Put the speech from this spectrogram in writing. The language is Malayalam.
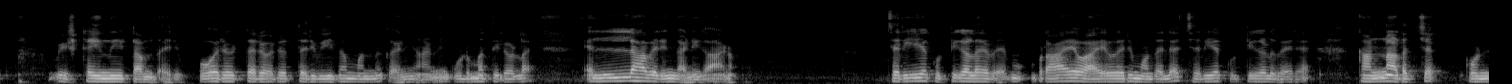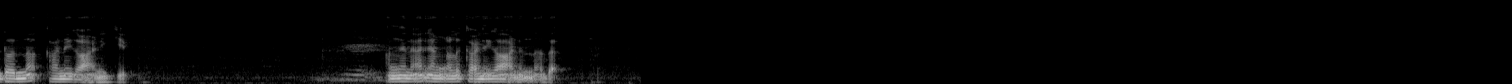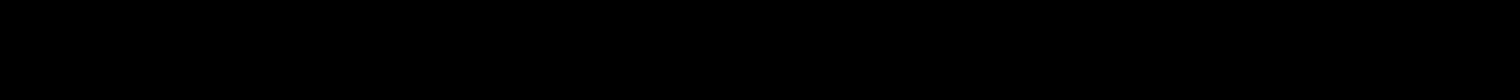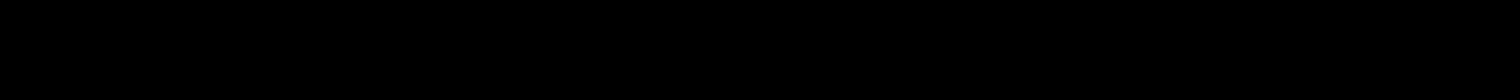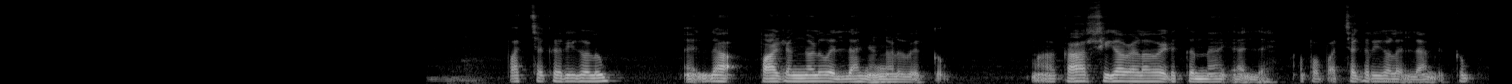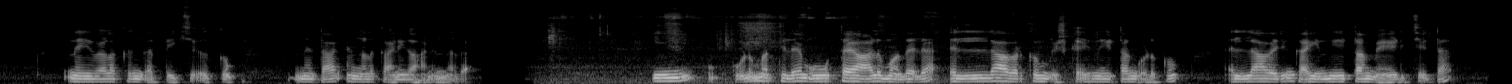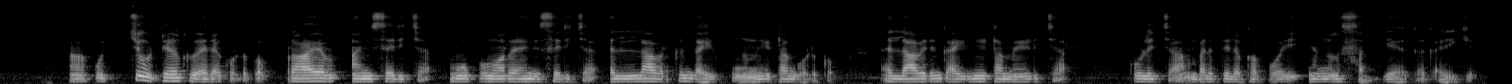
വിഷ് കൈനീട്ടം തരും. ഓരോരുത്തർ ഓരോരുത്തർ വീതം വന്ന് കണി കാണും കുടുംബത്തിലുള്ള എല്ലാവരും കണി കാണും. ചെറിയ കുട്ടികളെ പ്രായമായവർ മുതൽ ചെറിയ കുട്ടികൾ വരെ കണ്ണടച്ച് കൊണ്ടുവന്ന് കണി കാണിക്കും. അങ്ങനെ ഞങ്ങൾ കണി കാണുന്നത്. പച്ചക്കറികളും എല്ലാ പഴങ്ങളും എല്ലാം ഞങ്ങൾ വെക്കും. കാർഷിക വിളവെടുക്കുന്ന അല്ലേ? അപ്പോൾ പച്ചക്കറികളെല്ലാം വെക്കും. നെയ്വിളക്കും കത്തിച്ച് വെക്കും. എന്നിട്ടാണ് ഞങ്ങൾ കണി കാണുന്നത്. ഇനി കുടുംബത്തിലെ മൂത്തയാൾ മുതൽ എല്ലാവർക്കും വിഷ് കൈനീട്ടം കൊടുക്കും. എല്ലാവരും കൈനീട്ടം മേടിച്ചിട്ട് കൊച്ചു കുട്ടികൾക്ക് വരെ കൊടുക്കും. പ്രായം അനുസരിച്ച് മൂപ്പുമുറ അനുസരിച്ച് എല്ലാവർക്കും കൈ നീട്ടം കൊടുക്കും. എല്ലാവരും കൈനീട്ടം മേടിച്ച് കുളിച്ച് അമ്പലത്തിലൊക്കെ പോയി ഞങ്ങൾ സദ്യയൊക്കെ കഴിക്കും.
